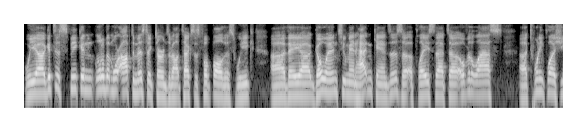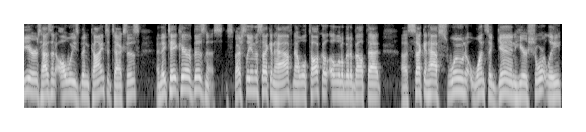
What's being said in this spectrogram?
we uh, get to speak in a little bit more optimistic terms about Texas football this week. Uh, they uh, go into Manhattan, Kansas, a, a place that uh, over the last – uh, 20 plus years hasn't always been kind to Texas, and they take care of business, especially in the second half. Now, we'll talk a, a little bit about that uh, second half swoon once again here shortly.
